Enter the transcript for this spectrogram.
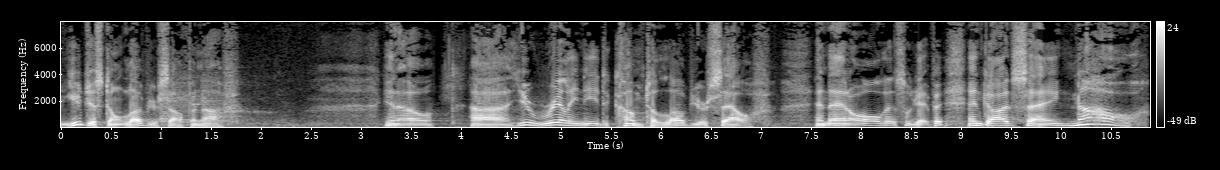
you just don't love yourself enough. You know, uh, you really need to come to love yourself. And then all this will get. And God's saying, no.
